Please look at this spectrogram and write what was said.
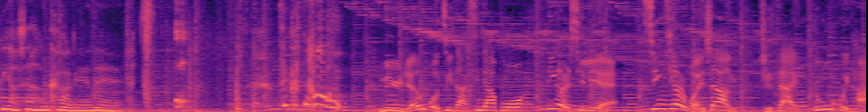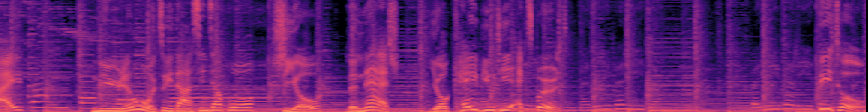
V 好像很可怜哎。女人我最大新加坡第二系列，星期二晚上只在都会台。女人我最大新加坡是由 The Nash Your K Beauty Expert，Beetle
